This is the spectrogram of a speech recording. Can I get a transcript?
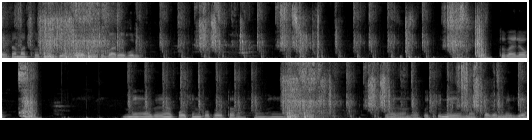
ऐसा मत सोचना कि और यूट्यूबर है बोल तो भाई लोग, मैं अभी पोचन को उतरा मैं रहा कुछ भी नहीं है मैच सेवन मिल गया।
